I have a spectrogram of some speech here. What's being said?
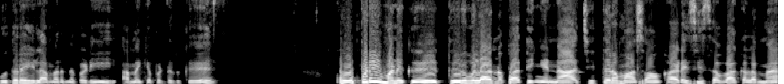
குதிரையில் அமர்ந்தபடி அமைக்கப்பட்டிருக்கு. கொப்படையம்மனுக்கு திருவிழான்னு பாத்தீங்கன்னா சித்திரை மாசம் கடைசி செவ்வாய்க்கிழமை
